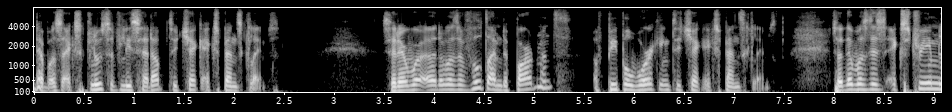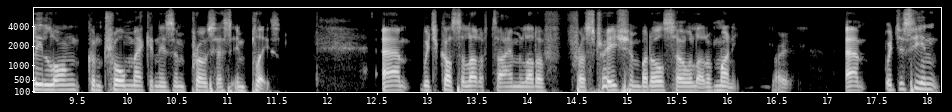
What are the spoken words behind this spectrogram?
that was exclusively set up to check expense claims. So there were there was a full-time department of people working to check expense claims. So there was this extremely long control mechanism process in place, um, which cost a lot of time, a lot of frustration, but also a lot of money. Right. Um, what you see in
